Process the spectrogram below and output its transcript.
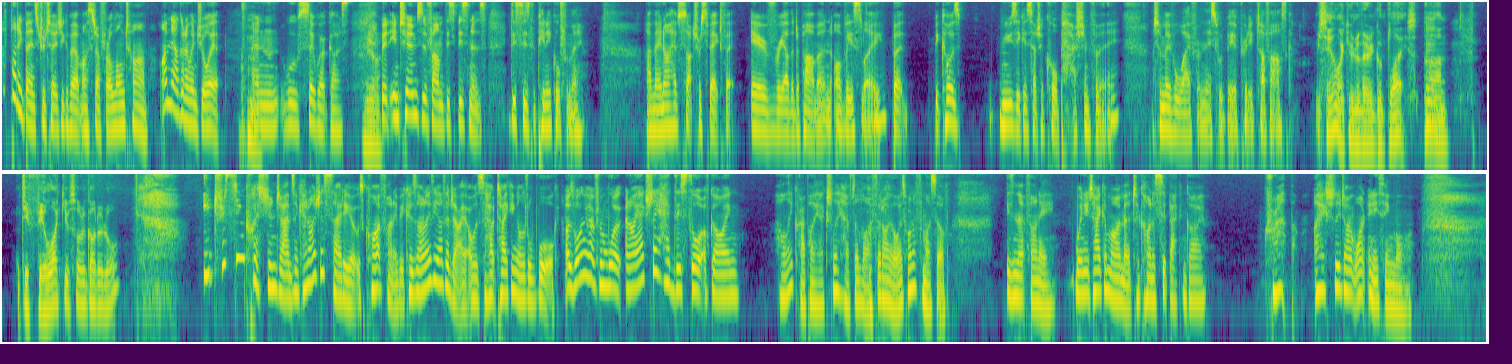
I've bloody been strategic about my stuff for a long time. I'm now going to enjoy it. And we'll see where it goes. Yeah. But in terms of um, this business, this is the pinnacle for me. I mean, I have such respect for every other department, obviously, but because music is such a core passion for me, to move away from this would be a pretty tough ask. You sound like you're in a very good place. Mm. Um, do you feel like you've sort of got it all? Interesting question, James. And can I just say to you, it was quite funny because only the other day I was ha- taking a little walk. I was walking home from work and I actually had this thought of going, holy crap, I actually have the life that I always wanted for myself. Isn't that funny? When you take a moment to kind of sit back and go, crap, I actually don't want anything more.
